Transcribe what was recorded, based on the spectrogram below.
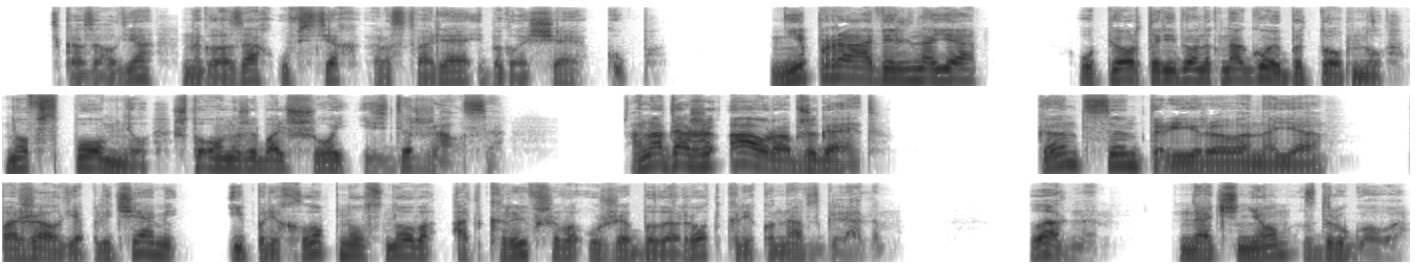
— сказал я, на глазах у всех растворяя и поглощая куб. «Неправильная!» Упертый ребенок ногой бы топнул, но вспомнил, что он уже большой и сдержался. Она даже ауру обжигает. «Концентрированная!» Пожал я плечами и прихлопнул снова открывшего уже было рот крикуна взглядом. «Ладно, начнем с другого.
